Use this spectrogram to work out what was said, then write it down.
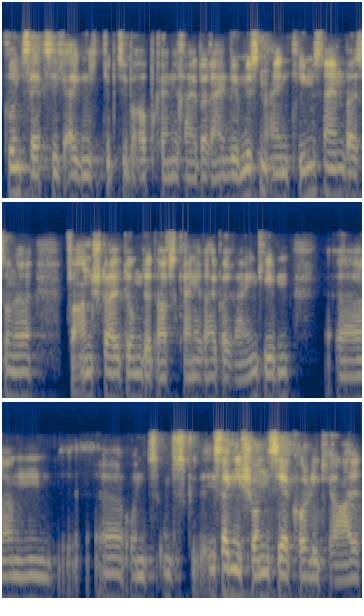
Grundsätzlich eigentlich gibt es überhaupt keine Reibereien. Wir müssen ein Team sein bei so einer Veranstaltung, da darf es keine Reibereien geben. Ähm, äh, und, und es ist eigentlich schon sehr kollegial.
